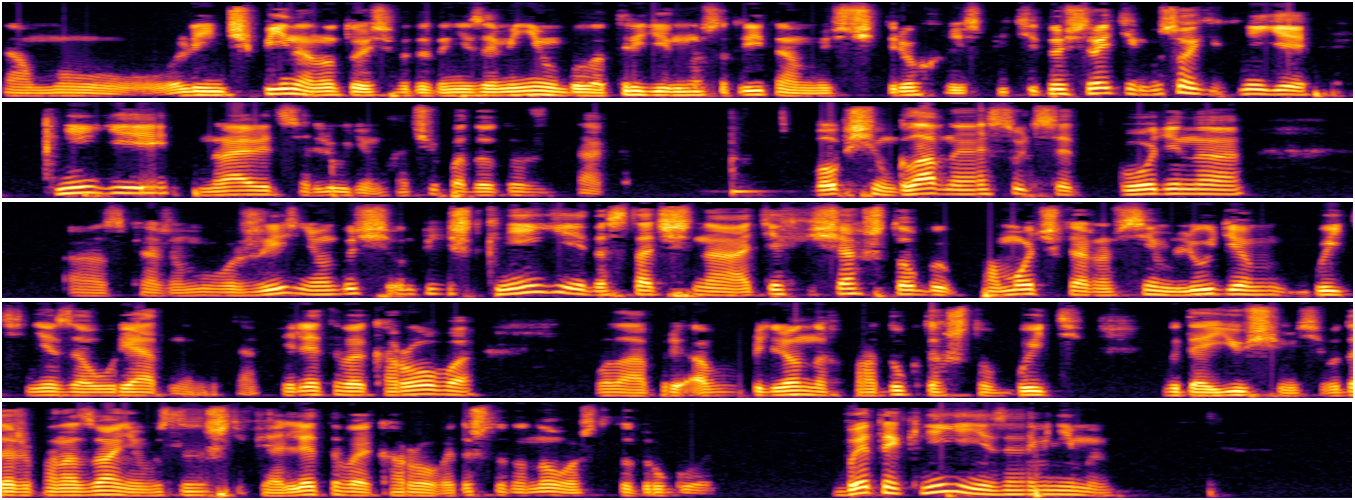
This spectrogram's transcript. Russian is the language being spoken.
там, ну, линчпина, ну, то есть вот это незаменимо было 3,93 там из 4 или из 5. То есть рейтинг высокий, книги, книги нравятся людям. Хочу подытожить так. В общем, главная суть Сет Година, э, скажем, его жизни, он, он пишет книги достаточно о тех вещах, чтобы помочь, скажем, всем людям быть незаурядными. Там, «Фиолетовая корова» была при- определенных продуктах, чтобы быть выдающимся. Вот даже по названию вы слышите «Фиолетовая корова». Это что-то новое, что-то другое. В этой книге «Незаменимый»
